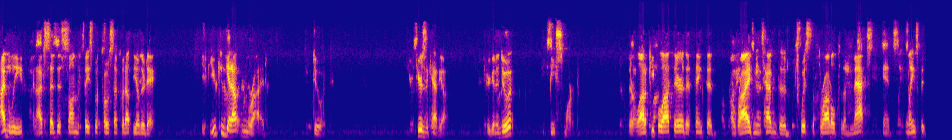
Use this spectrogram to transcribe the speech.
I believe, and I've said this on the Facebook post I put out the other day if you can get out and ride, do it. Here's the caveat if you're going to do it, be smart. There are a lot of people out there that think that a ride means having to twist the throttle to the max and lane spit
